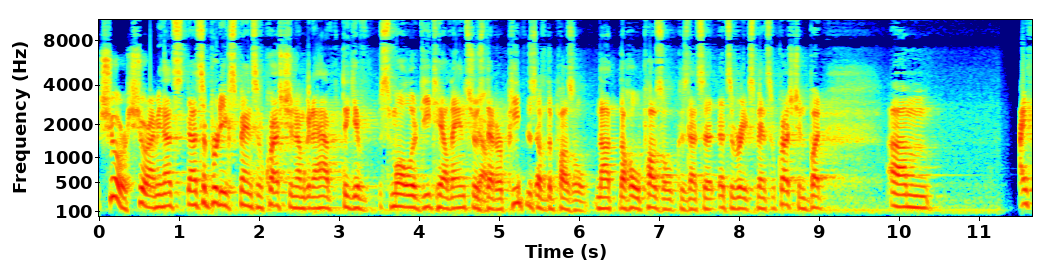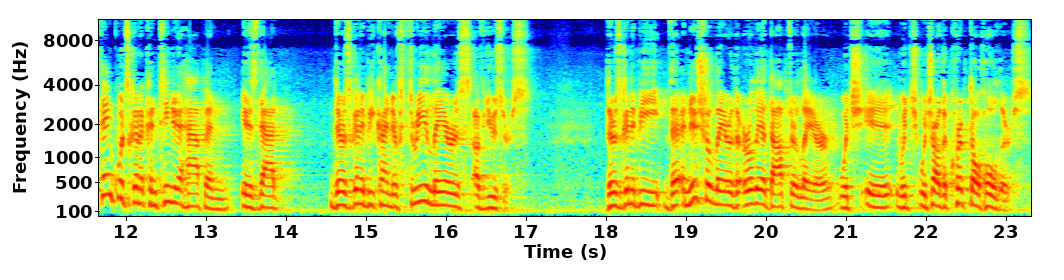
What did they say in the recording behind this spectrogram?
Sure, sure. I mean, that's that's a pretty expensive question. I'm going to have to give smaller, detailed answers yeah. that are pieces of the puzzle, not the whole puzzle, because that's a that's a very expensive question. But um, I think what's going to continue to happen is that there's going to be kind of three layers of users. There's going to be the initial layer, the early adopter layer, which is which which are the crypto holders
